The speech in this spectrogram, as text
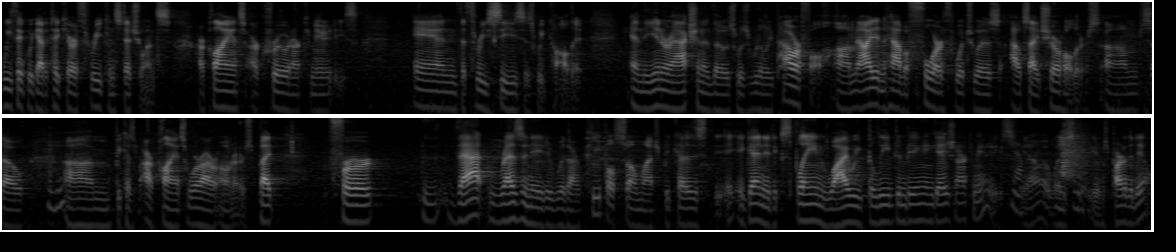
we think we got to take care of three constituents: our clients, our crew, and our communities, and the three C's as we called it. And the interaction of those was really powerful. Um, now, I didn't have a fourth, which was outside shareholders. Um, so, um, because our clients were our owners. But for that resonated with our people so much because, again, it explained why we believed in being engaged in our communities. Yeah. You know, it was, it was part of the deal.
